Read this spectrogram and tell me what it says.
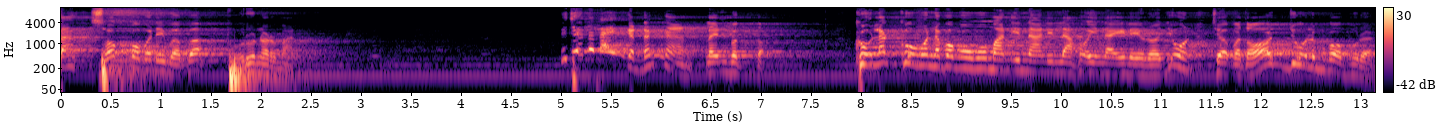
tak soko bedi baba buru normal. Ini jangan lain kedengan, lain betul. Kau laku mun apa pengumuman inna lillahi wa inna ilaihi rajiun, cepat tojuk lem kuburan.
